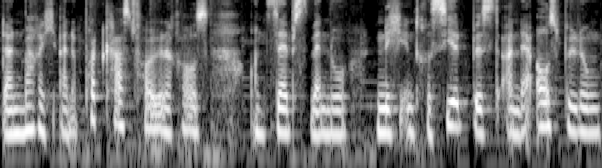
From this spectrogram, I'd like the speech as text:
dann mache ich eine Podcast-Folge daraus. Und selbst wenn du nicht interessiert bist an der Ausbildung,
